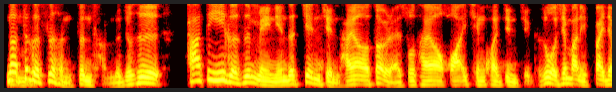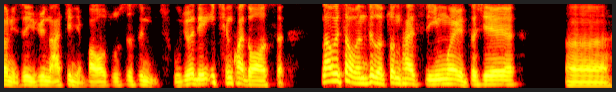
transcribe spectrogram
那这个是很正常的，就是他第一个是每年的健检，他要照理来说他要花一千块健检，可是我先把你废掉，你自己去拿健检报告书，这是你出，觉得连一千块都要省，那会造成这个状态，是因为这些呃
